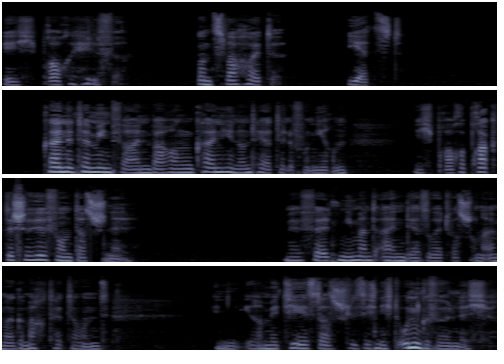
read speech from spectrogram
Ich brauche Hilfe. Und zwar heute. Jetzt. Keine Terminvereinbarungen, kein Hin und Her telefonieren. Ich brauche praktische Hilfe und das schnell. Mir fällt niemand ein, der so etwas schon einmal gemacht hätte, und in Ihrem Metier ist das schließlich nicht ungewöhnlich.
